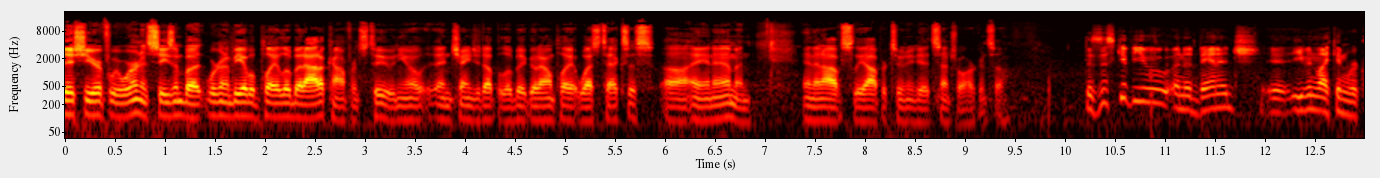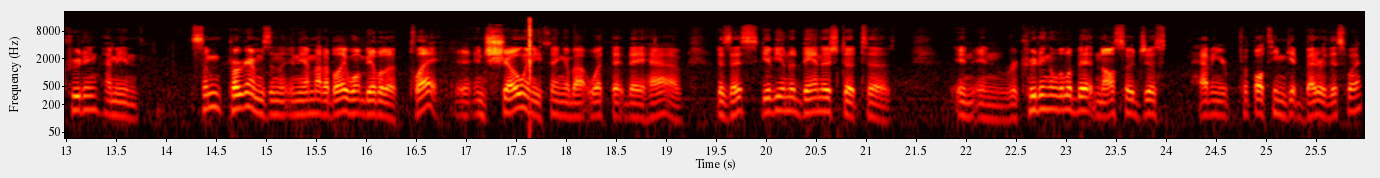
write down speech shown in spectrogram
this year if we weren't in season. But we're going to be able to play a little bit out of conference too, and you know, and change it up a little bit. Go down and play at West Texas uh, A and M, and and then obviously the opportunity at Central Arkansas. Does this give you an advantage, even like in recruiting? I mean, some programs in the, in the MIAA won't be able to play and show anything about what that they have. Does this give you an advantage to, to in, in recruiting a little bit and also just having your football team get better this way?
